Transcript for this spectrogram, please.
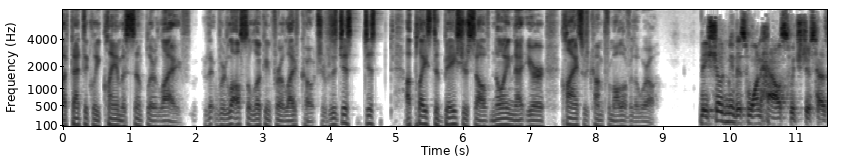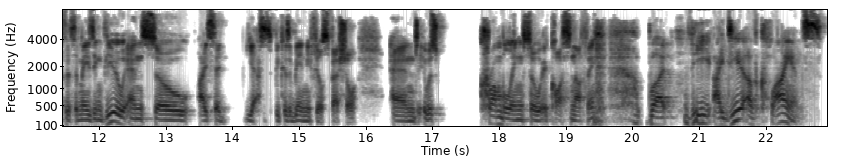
authentically claim a simpler life? That we're also looking for a life coach. Or was it just just a place to base yourself, knowing that your clients would come from all over the world? They showed me this one house which just has this amazing view, and so I said yes because it made me feel special, and it was crumbling, so it cost nothing. but the idea of clients,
